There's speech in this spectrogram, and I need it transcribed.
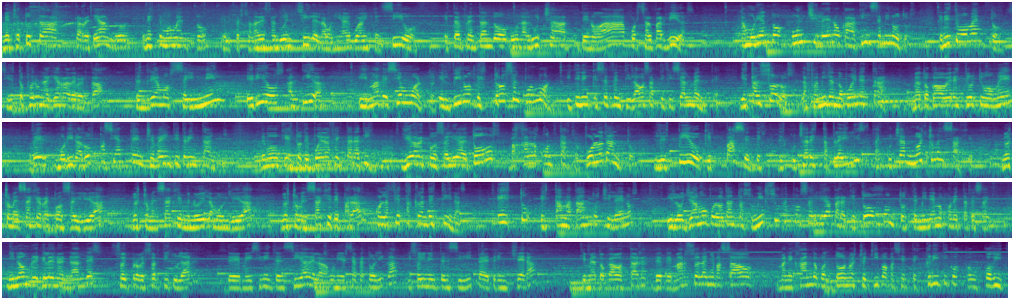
Mientras tú estás carreteando, en este momento el personal de salud en Chile, la unidad de cuidado intensivo, está enfrentando una lucha denodada por salvar vidas. Está muriendo un chileno cada 15 minutos. En este momento, si esto fuera una guerra de verdad, tendríamos 6.000 heridos al día y más de 100 muertos. El virus destroza el pulmón y tienen que ser ventilados artificialmente. Y están solos, las familias no pueden entrar. Me ha tocado ver este último mes, ver morir a dos pacientes entre 20 y 30 años. De modo que esto te puede afectar a ti. Y es responsabilidad de todos bajar los contagios. Por lo tanto, les pido que pasen de, de escuchar esta playlist a escuchar nuestro mensaje. Nuestro mensaje de responsabilidad, nuestro mensaje de disminuir la movilidad, nuestro mensaje de parar con las fiestas clandestinas. Esto está matando chilenos y lo llamo por lo tanto a asumir su responsabilidad para que todos juntos terminemos con esta pesadilla. Mi nombre es Gleno Hernández, soy profesor titular de Medicina Intensiva de la Universidad Católica y soy un intensivista de trinchera que me ha tocado estar desde marzo del año pasado manejando con todo nuestro equipo a pacientes críticos con COVID.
